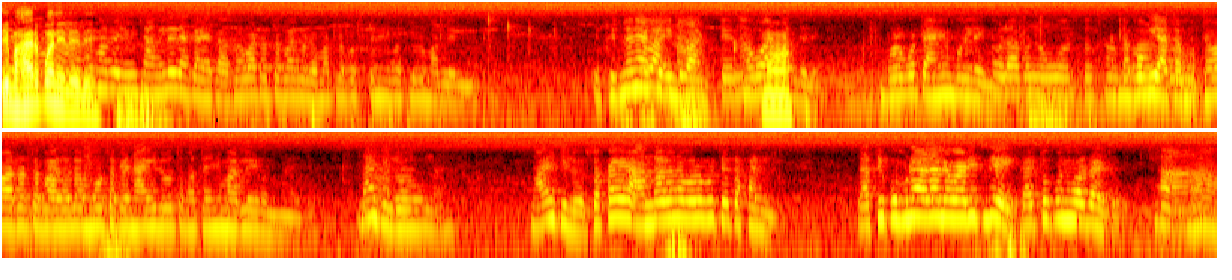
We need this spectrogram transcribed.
ती बाहेर पण इलेली. फिरणं बरोबर टायमिंग बघले थोडं आपण नऊ वर्ष म्हटलं बघूया आता. मोठ्या वाटत बाजूला मोर सगळे नाही इलो तर मग त्यांनी मारले म्हणून म्हणायचं. नाही दिलो. नाही. दिलो. सकाळी अंधारानं बरोबर त्याचा खाली. रात्री कोंबड्या आला वाडीतले काय तो पण वरडायचो. हा. हा.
